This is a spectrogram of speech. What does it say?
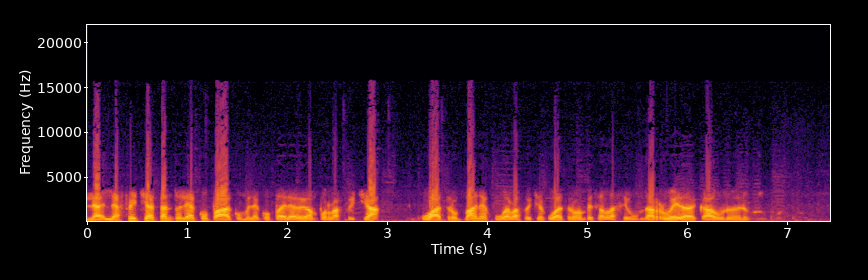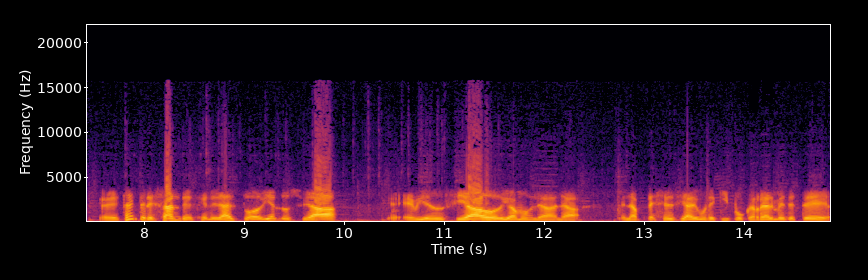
la, la fecha, tanto la Copa A como la Copa de la B van por la fecha 4, van a jugar la fecha 4, va a empezar la segunda rueda de cada uno de los grupos. Eh, está interesante en general, todavía no se ha eh, evidenciado, digamos, la, la, la presencia de algún equipo que realmente esté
